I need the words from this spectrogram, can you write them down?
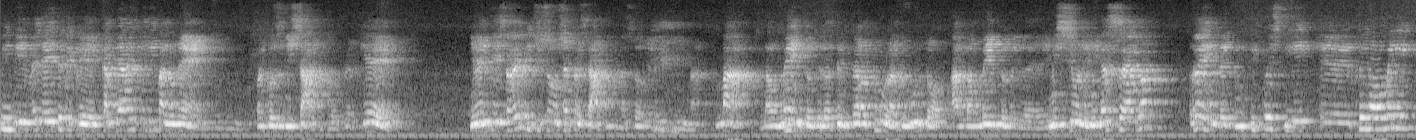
Quindi vedete che cambiare il clima non è qualcosa di saggio, perché gli eventi estremi ci sono sempre stati nella storia del clima, ma l'aumento della temperatura dovuto all'aumento delle emissioni di gas serra rende tutti questi eh, fenomeni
